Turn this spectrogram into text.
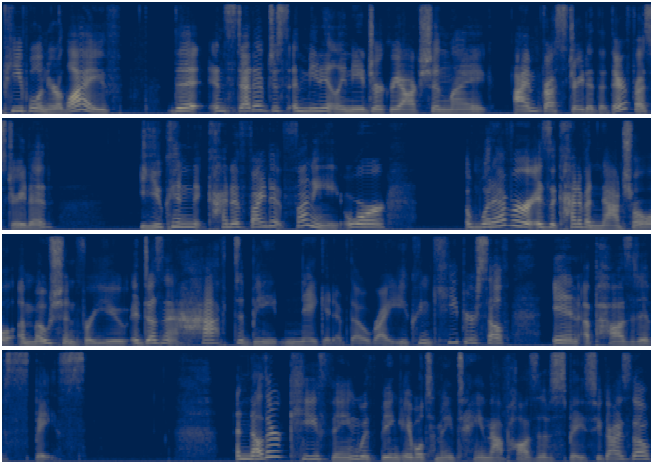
people in your life that instead of just immediately knee jerk reaction like, I'm frustrated that they're frustrated, you can kind of find it funny or whatever is a kind of a natural emotion for you, it doesn't have to be negative though, right? You can keep yourself in a positive space. Another key thing with being able to maintain that positive space, you guys, though,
